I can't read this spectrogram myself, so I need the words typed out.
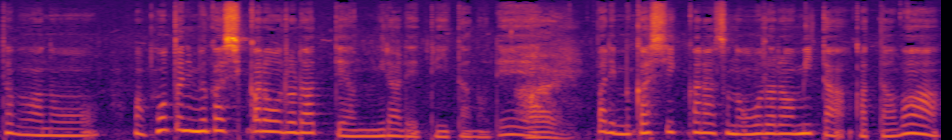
多分あの、まあ、本当に昔からオーロラって見られていたので、やっはいぱり昔からそのオーロラを見た方は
